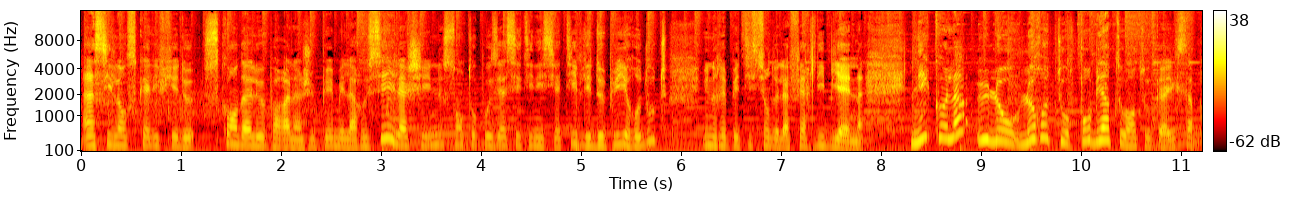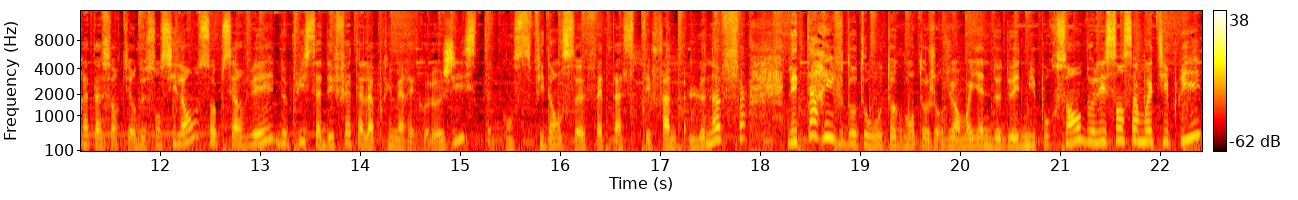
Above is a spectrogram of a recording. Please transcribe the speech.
Un silence qualifié de scandaleux par Alain Juppé, mais la Russie et la Chine sont opposés à cette initiative. Les deux pays redoutent une répétition de l'affaire libyenne. Nicolas Hulot, le retour pour bientôt en tout cas. Il s'apprête à sortir de son silence observé depuis sa défaite à la primaire écologiste. Confidence faite à Stéphane Leneuf. Les tarifs d'autoroute augmentent aujourd'hui en moyenne de 2,5%. De l'essence à moitié prix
